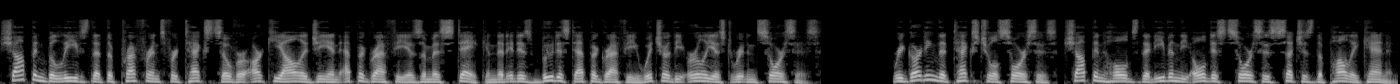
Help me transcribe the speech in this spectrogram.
Schopen believes that the preference for texts over archaeology and epigraphy is a mistake and that it is Buddhist epigraphy which are the earliest written sources. Regarding the textual sources, Schopen holds that even the oldest sources such as the Pali Canon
